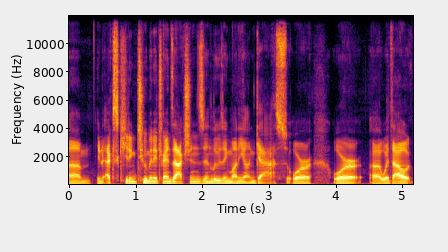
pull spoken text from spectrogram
um, you know executing too many transactions and losing money on gas or or uh, without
